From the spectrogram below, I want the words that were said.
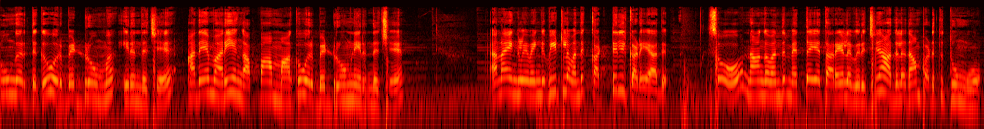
தூங்கிறதுக்கு ஒரு பெட்ரூம் இருந்துச்சு. அதே மாதிரி எங்கள் அப்பா அம்மாவுக்கு ஒரு பெட்ரூம்னு இருந்துச்சு. ஆனால் எங்களை எங்கள் வீட்டில் வந்து கட்டில் கிடையாது. ஸோ நாங்கள் வந்து மெத்தையை தரையில் விரித்து அதில் தான் படுத்து தூங்குவோம்.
